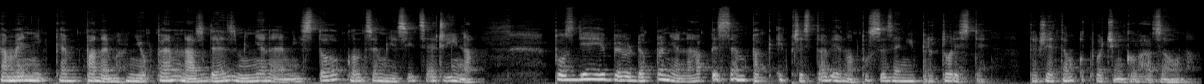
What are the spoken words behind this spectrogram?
kameníkem panem Hňupem na zde zmíněné místo koncem měsíce října. Později byl doplněn nápisem, pak i přistavěno posezení pro turisty, takže je tam odpočinková zóna.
